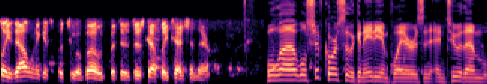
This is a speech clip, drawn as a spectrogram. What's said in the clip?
plays out when it gets put to a vote, but there, there's definitely tension there. Well, uh, we'll shift course to the Canadian players, and, and, two of them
